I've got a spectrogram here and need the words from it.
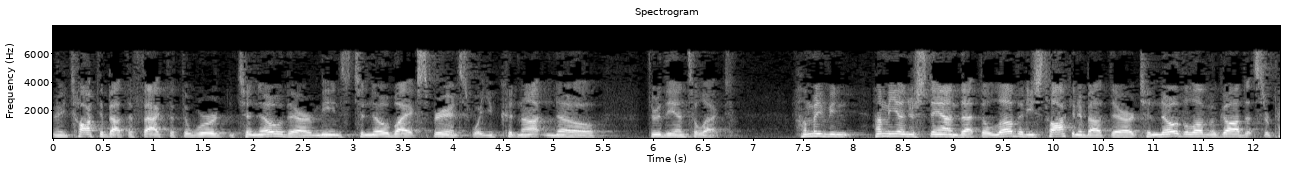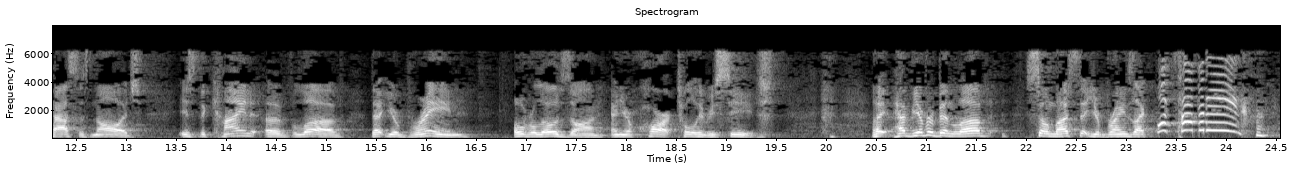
And he talked about the fact that the word to know there means to know by experience what you could not know through the intellect. How many, you, how many understand that the love that he's talking about there, to know the love of God that surpasses knowledge, is the kind of love that your brain overloads on and your heart totally receives? Like, have you ever been loved so much that your brain's like, what's happening?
